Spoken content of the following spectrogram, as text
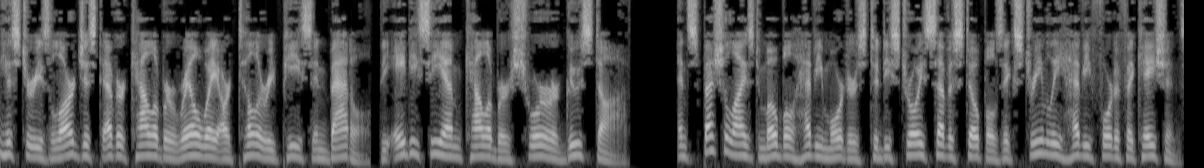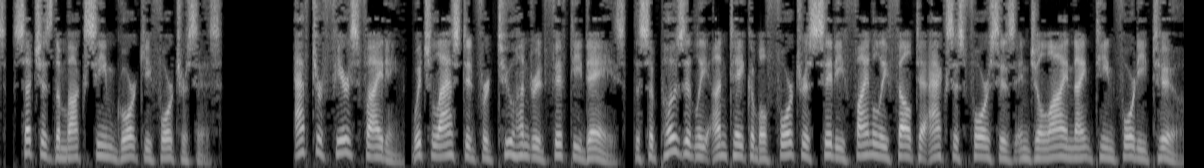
history's largest ever caliber railway artillery piece in battle, the 80 cm caliber Schwerer Gustav, and specialized mobile heavy mortars to destroy Sevastopol's extremely heavy fortifications, such as the Maxim Gorky fortresses. After fierce fighting, which lasted for 250 days, the supposedly untakeable fortress city finally fell to Axis forces in July 1942.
